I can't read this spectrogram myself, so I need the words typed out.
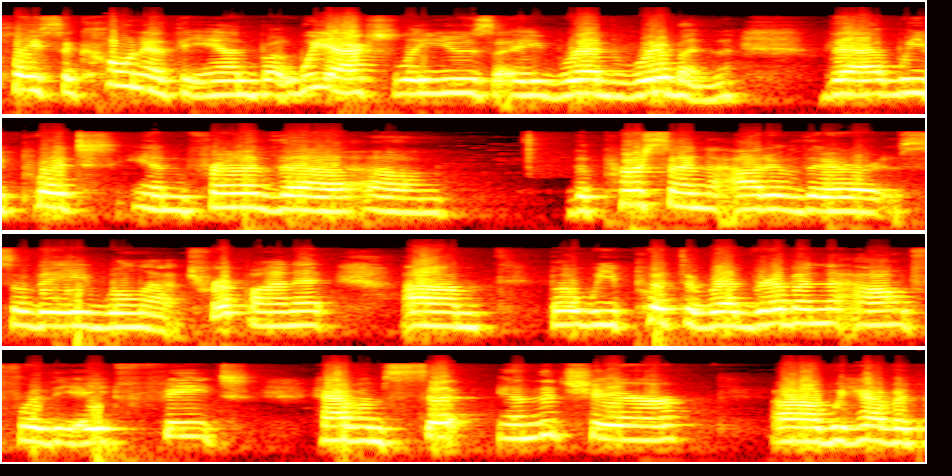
place a cone at the end, but we actually use a red ribbon that we put in front of the um, the person out of there so they will not trip on it. Um, but we put the red ribbon out for the eight feet, have them sit in the chair. Uh, we have a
